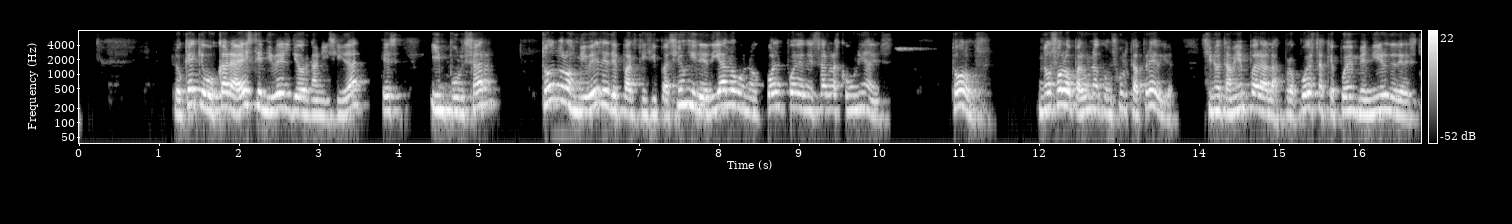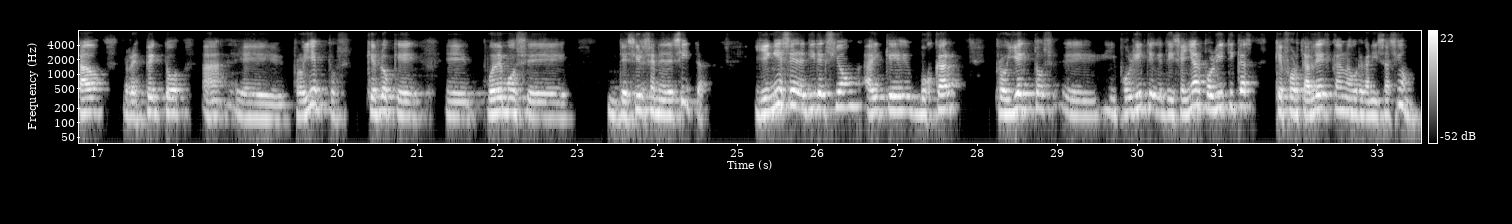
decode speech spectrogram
Lo que hay que buscar a este nivel de organicidad es impulsar todos los niveles de participación y de diálogo en los cuales pueden estar las comunidades. Todos. No solo para una consulta previa, sino también para las propuestas que pueden venir desde el Estado respecto a eh, proyectos, que es lo que eh, podemos eh, decir se necesita. Y en esa dirección hay que buscar proyectos y diseñar políticas que fortalezcan la organización.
